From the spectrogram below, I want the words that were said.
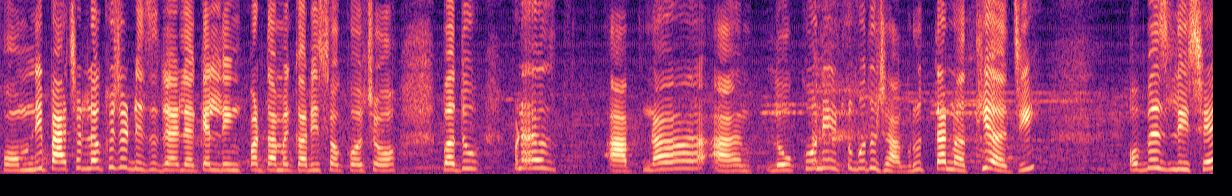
ફોર્મની પાછળ લખ્યું છે ડિજિટલ કે લિંક પર તમે કરી શકો છો બધું. પણ આપના આ લોકોને એટલું બધું જાગૃતતા નથી હજી ઓબ્વિયસલી છે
